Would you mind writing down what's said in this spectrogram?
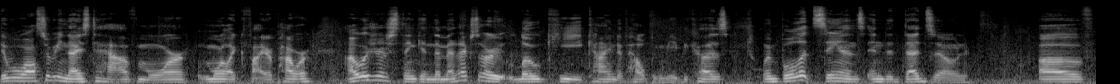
It will also be nice to have more, more like firepower. I was just thinking the medics are low-key kind of helping me because when Bullit stands in the dead zone of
